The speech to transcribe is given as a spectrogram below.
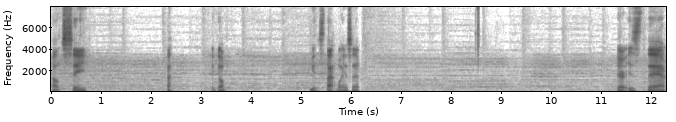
Can't see. Ah, it gone. It's that way, isn't it? There it is there.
